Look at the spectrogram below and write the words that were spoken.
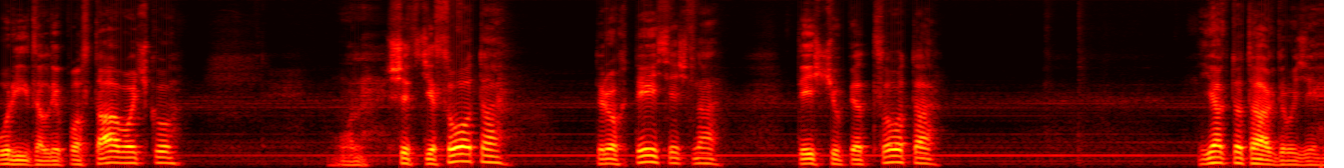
Урізали поставочку. Вон, 600, 3000, 1500. Як то так, друзі?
